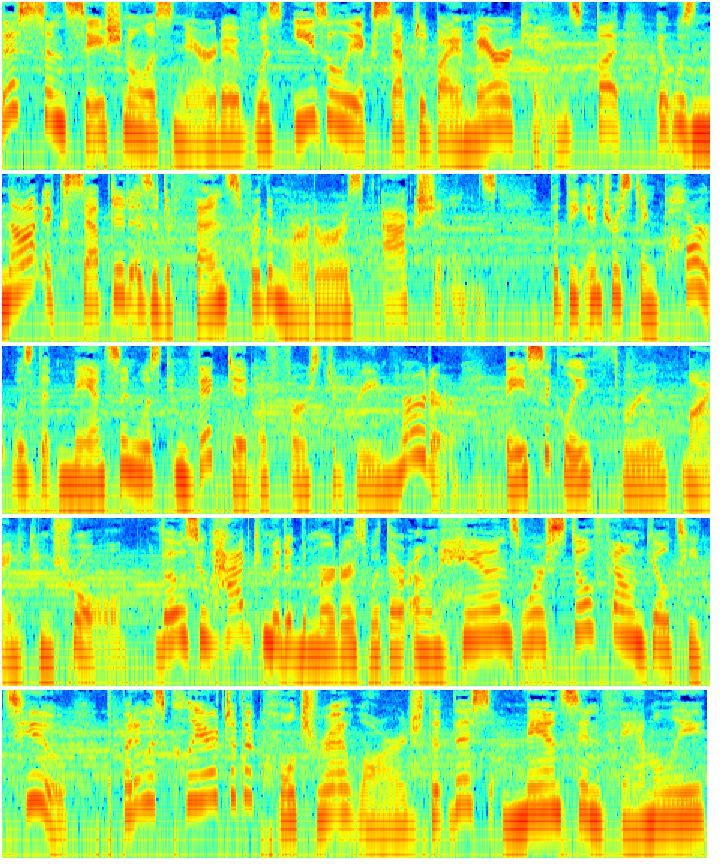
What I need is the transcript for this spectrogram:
This sensationalist narrative was easily accepted by Americans, but it was not accepted as a defense for the murderer's actions. But the interesting part was that Manson was convicted of first degree murder, basically through mind control. Those who had committed the murders with their own hands were still found guilty too, but it was clear to the culture at large that this Manson family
